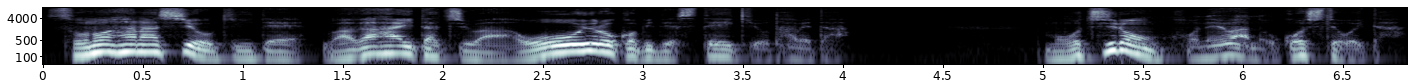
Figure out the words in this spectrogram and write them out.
その話を聞いて我が輩たちは大喜びでステーキを食べた。もちろん骨は残しておいた。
